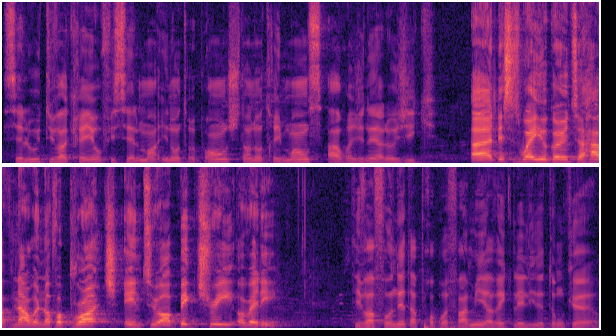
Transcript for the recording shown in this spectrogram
C'est là où tu vas créer officiellement une autre branche dans notre immense arbre généalogique. Uh, this is where you're going to have now another branch into our big tree already. Tu vas fonder ta propre famille avec l'élie de ton cœur.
